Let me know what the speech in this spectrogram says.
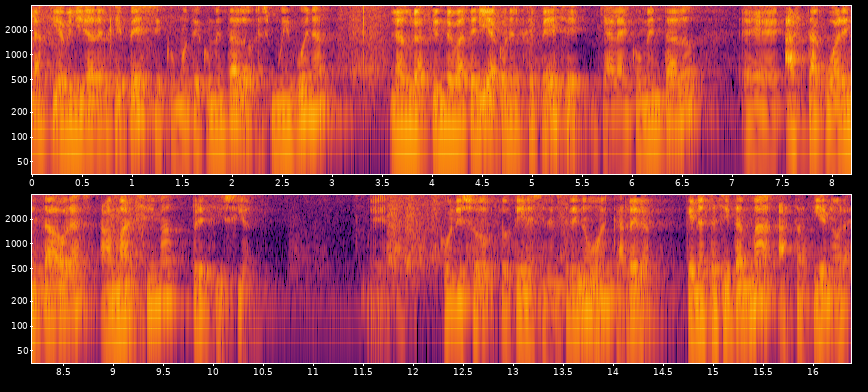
la fiabilidad del GPS, como te he comentado, es muy buena. La duración de batería con el GPS, ya la he comentado, eh, hasta 40 horas a máxima precisión. Eh, con eso lo tienes en entreno o en carrera. ¿Que necesitas más? Hasta 100 horas.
